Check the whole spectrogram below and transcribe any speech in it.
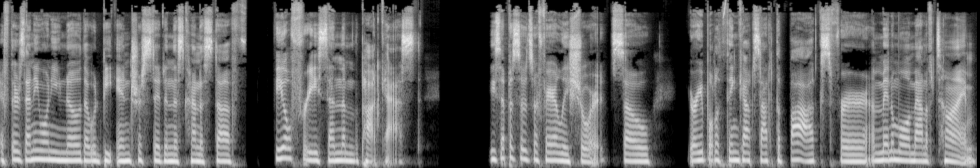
if there's anyone you know that would be interested in this kind of stuff, feel free, send them the podcast. These episodes are fairly short, so you're able to think outside of the box for a minimal amount of time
